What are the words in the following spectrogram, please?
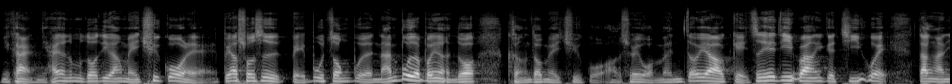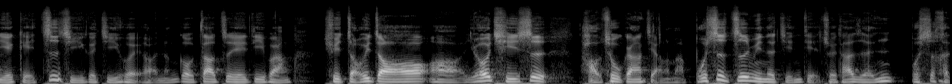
你看，你还有那么多地方没去过嘞。不要说是北部、中部的，南部的朋友很多可能都没去过啊。所以我们都要给这些地方一个机会，当然也给自己一个机会啊，能够到这些地方去走一走啊。尤其是好处刚刚讲了嘛，不是知名的景点，所以他人不是很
